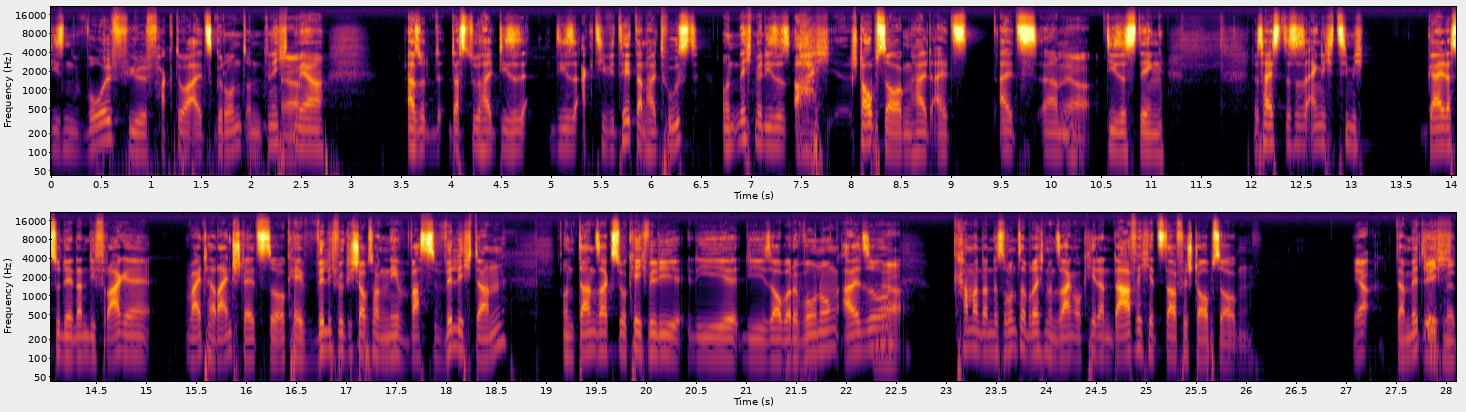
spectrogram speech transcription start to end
diesen Wohlfühlfaktor als Grund und nicht ja. mehr, also dass du halt diese, diese Aktivität dann halt tust und nicht mehr dieses oh, Staubsaugen halt als, als ähm, ja. dieses Ding. Das heißt, das ist eigentlich ziemlich geil, dass du dir dann die Frage weiter reinstellst, so, okay, will ich wirklich Staubsaugen? Nee, was will ich dann? Und dann sagst du, okay, ich will die, die, die saubere Wohnung, also ja. kann man dann das runterbrechen und sagen, okay, dann darf ich jetzt dafür Staubsaugen. Ja. Damit ich, ich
